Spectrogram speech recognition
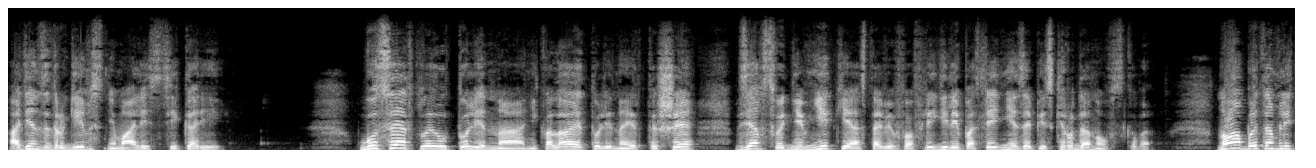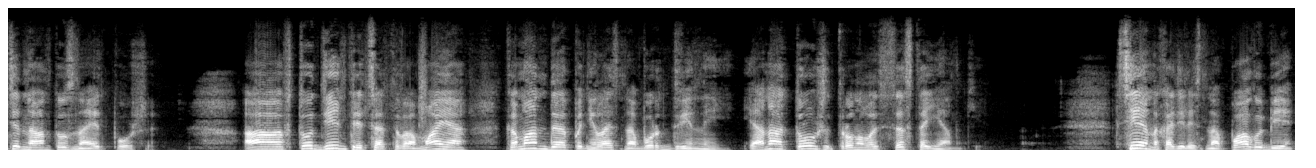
один за другим снимались с якорей. Бусе отплыл то ли на Николая, то ли на Иртыше, взяв свой дневник и оставив во флигеле последние записки Рудановского. Но об этом лейтенант узнает позже. А в тот день, 30 мая, команда поднялась на борт Двины, и она тоже тронулась со стоянки. Все находились на палубе,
